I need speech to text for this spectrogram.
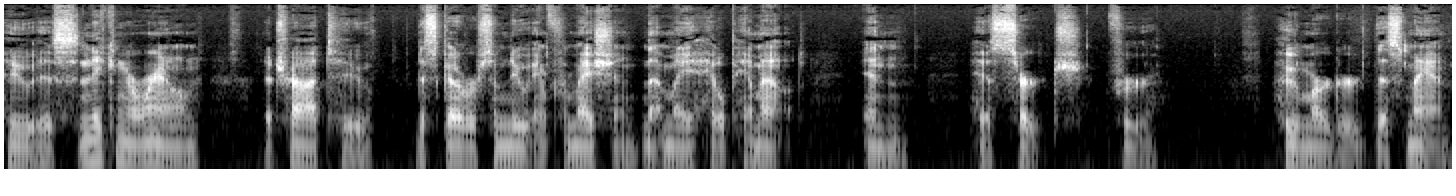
who is sneaking around to try to discover some new information that may help him out in his search for who murdered this man.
